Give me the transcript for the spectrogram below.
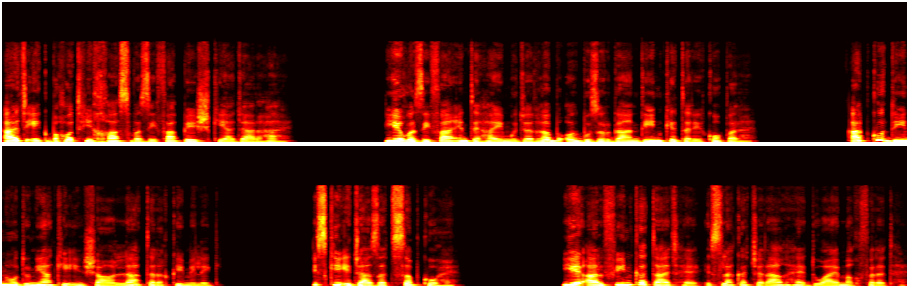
आज एक बहुत ही ख़ास वजीफ़ा पेश किया जा रहा है। ये वजीफ़ा इंतहाई मुजरब और बुजुर्गान दीन के तरीक़ों पर है। आपको दीन व दुनिया की इंशाअल्लाह तरक्की मिलेगी। इसकी इजाज़त सबको है। ये आरफीन का ताज है, इसला का चराग है, दुआए मगफ़रत है।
